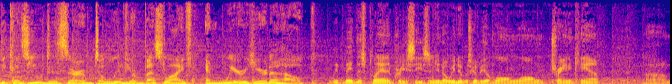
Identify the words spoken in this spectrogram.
because you deserve to live your best life, and we're here to help. We've made this plan in preseason. You know, we knew it was going to be a long, long training camp, um,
